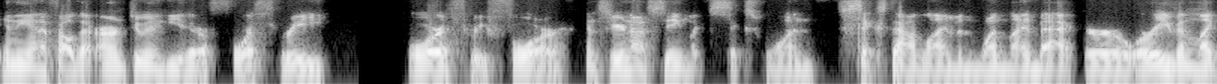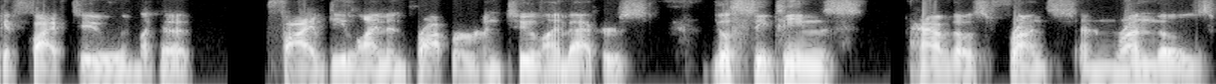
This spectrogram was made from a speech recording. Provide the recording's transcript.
in the NFL that aren't doing either a four three or a three four, and so you're not seeing like six one, six down lineman, one linebacker, or even like at five two and like a five D lineman proper and two linebackers you'll see teams have those fronts and run those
